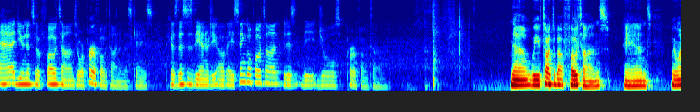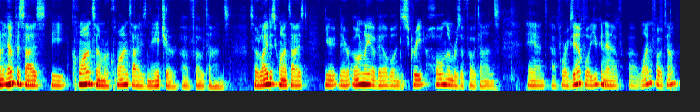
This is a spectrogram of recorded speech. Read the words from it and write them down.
add units of photons, or per photon in this case, because this is the energy of a single photon, it is the joules per photon. Now, we've talked about photons, and we want to emphasize the quantum or quantized nature of photons. So light is quantized. You, they're only available in discrete whole numbers of photons. And uh, for example, you can have uh, one photon.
